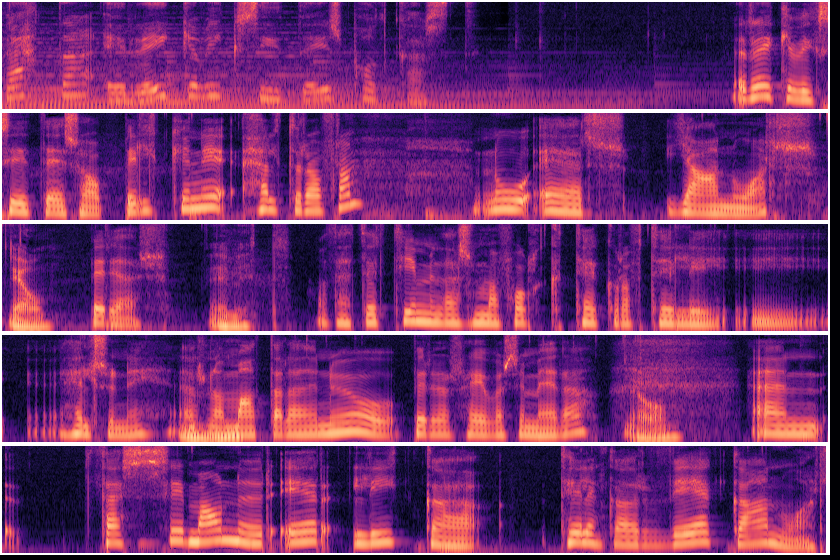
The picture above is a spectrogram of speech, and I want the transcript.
Þetta er Reykjavík C-Days podcast. Reykjavík C-Days á Bilginni heldur áfram. Nú er janúar Já, byrjaður einmitt. og þetta er tíminn þar sem að fólk tekur oft til í, í helsunni eða svona mataræðinu og byrjar að hreyfa sig meira. Já, En þessi mánuður er líka tilengaður veganuar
